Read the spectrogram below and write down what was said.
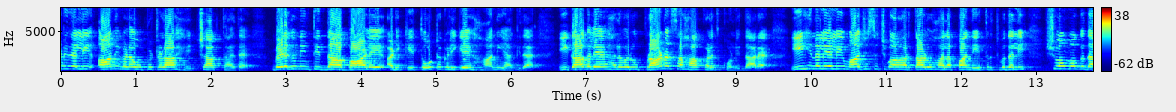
ಮಲೆನಾಡಿನಲ್ಲಿ ಆನೆಗಳ ಉಪಟಳ ಹೆಚ್ಚಾಗ್ತಾ ಇದೆ. ಬೆಳೆದು ನಿಂತಿದ್ದ ಬಾಳೆ, ಅಡಿಕೆ ತೋಟಗಳಿಗೆ ಹಾನಿಯಾಗಿದೆ. ಈಗಾಗಲೇ ಹಲವರು ಪ್ರಾಣ ಸಹ ಕಳೆದುಕೊಂಡಿದ್ದಾರೆ. ಈ ಹಿನ್ನೆಲೆಯಲ್ಲಿ ಮಾಜಿ ಸಚಿವ ಹರ್ತಾಳು ಹಾಲಪ್ಪ ನೇತೃತ್ವದಲ್ಲಿ ಶಿವಮೊಗ್ಗದ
